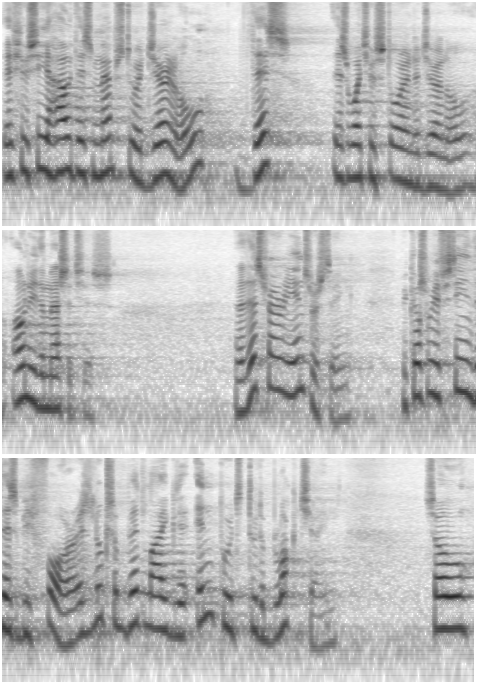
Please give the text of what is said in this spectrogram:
If you see how this maps to a journal, this is what you store in the journal, only the messages. That's very interesting, because we've seen this before. It looks a bit like the input to the blockchain. So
